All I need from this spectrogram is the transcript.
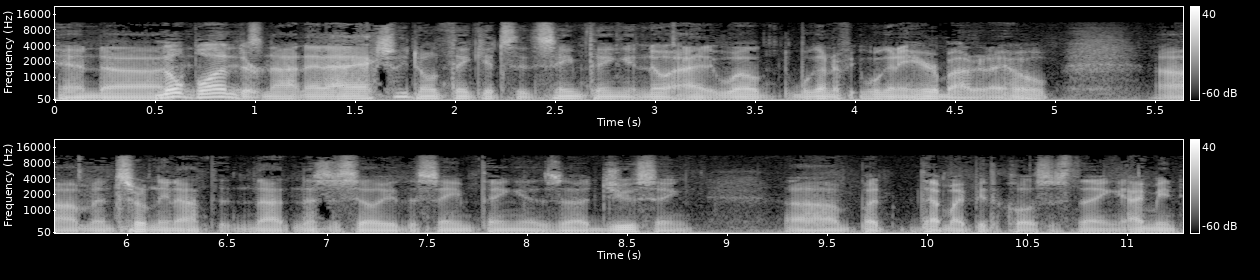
And uh, no blender. It's not, and I actually don't think it's the same thing. No, I, well, we're gonna we're gonna hear about it. I hope, um, and certainly not the, not necessarily the same thing as uh, juicing. Uh, but that might be the closest thing. I mean,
